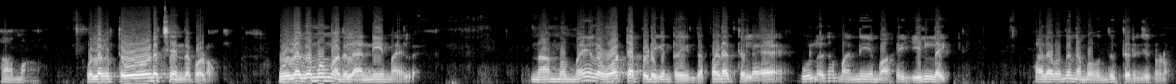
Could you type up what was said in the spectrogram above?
ஆமாம் உலகத்தோட சேர்ந்த படம் உலகமும் அதுல அந்நியமா இல்லை நம்ம மேல ஓட்டப்படுகின்ற இந்த படத்துல உலகம் அந்நியமாக இல்லை. அதை வந்து நம்ம வந்து தெரிஞ்சுக்கணும்.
